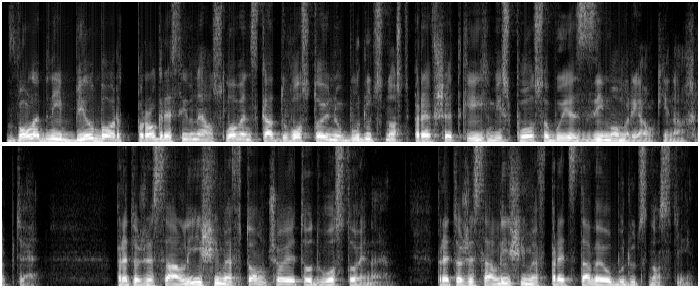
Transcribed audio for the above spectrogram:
Volebný billboard progresívneho Slovenska dôstojnú budúcnosť pre všetkých mi spôsobuje zimomriavky na chrbte. Pretože sa líšime v tom, čo je to dôstojné. Pretože sa líšime v predstave o budúcnosti.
